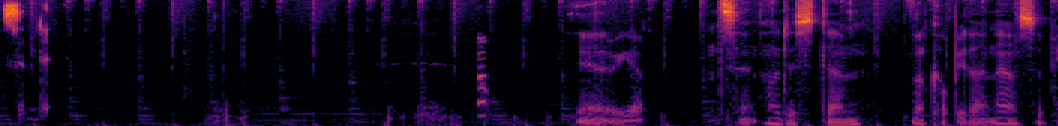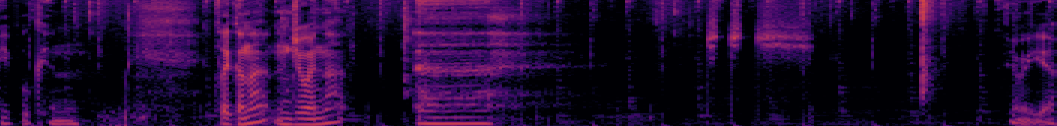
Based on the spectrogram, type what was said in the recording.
send it Yeah, there we go. That's it. I'll just um, I'll copy that now so people can click on that and join that. Uh, there we go.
